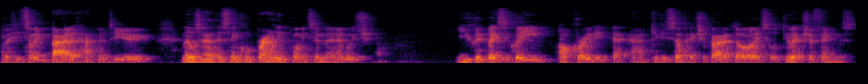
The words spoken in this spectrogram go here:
basically something bad had happened to you. And they also had this thing called brownie points in there, which you could basically upgrade it, uh, give yourself extra bad dice or do extra things.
